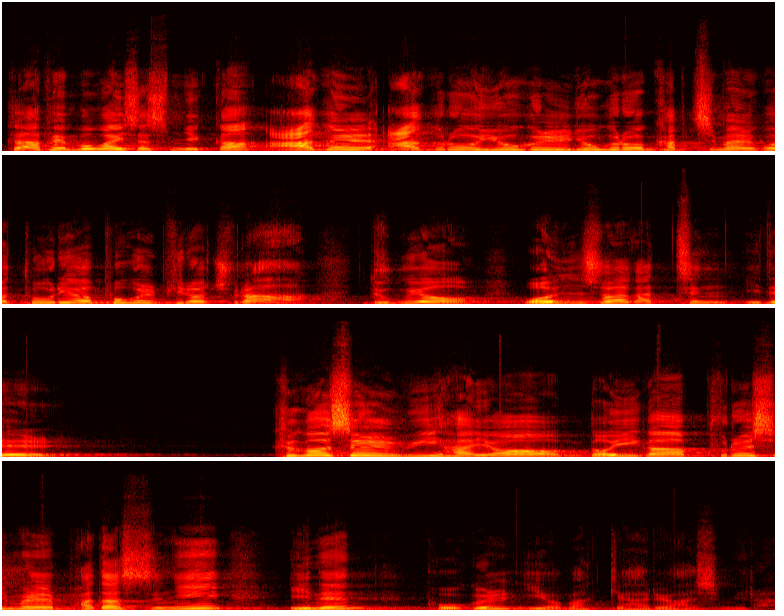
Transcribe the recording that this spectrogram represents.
그 앞에 뭐가 있었습니까? 악을 악으로 욕을 욕으로 갚지 말고 도리어 복을 빌어 주라. 누구요? 원수와 같은 이들 그것을 위하여 너희가 부르심을 받았으니 이는 복을 이어받게 하려 하심이라.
